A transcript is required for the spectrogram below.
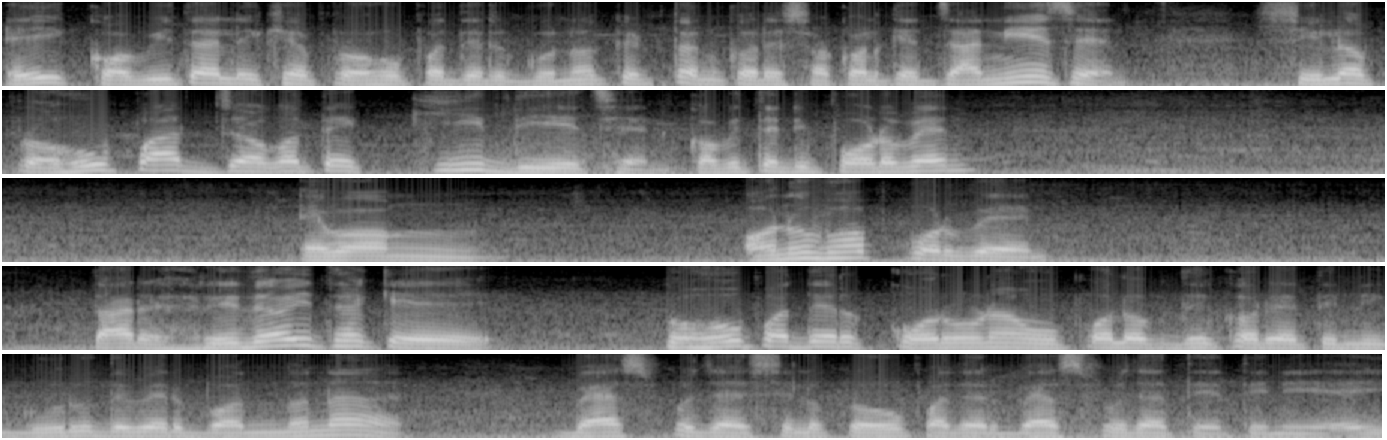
এই কবিতা লিখে প্রভুপাদের গুণকীর্তন করে সকলকে জানিয়েছেন, শিল, প্রভুপাদ জগতে কি দিয়েছেন? কবিতাটি পড়বেন। এবং অনুভব করবেন তার হৃদয় থেকে প্রভুপাদের করুণা উপলব্ধি করে তিনি গুরুদেবের বন্দনা ব্যাস পূজায় ছিল প্রভুপাদের ব্যাস পূজাতে তিনি এই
